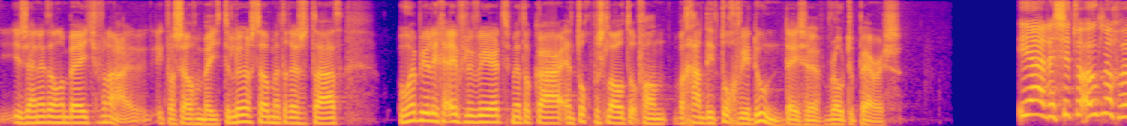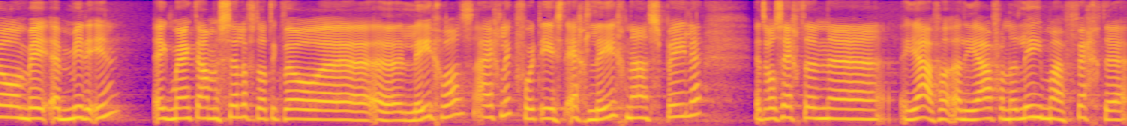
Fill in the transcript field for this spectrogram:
je zei net al een beetje van, nou, ik was zelf een beetje teleurgesteld met het resultaat. Hoe hebben jullie geëvalueerd met elkaar en toch besloten van, we gaan dit toch weer doen, deze Road to Paris? Ja, daar zitten we ook nog wel een beetje middenin. Ik merkte aan mezelf dat ik wel eh, eh, leeg was eigenlijk. Voor het eerst echt leeg na het spelen. Het was echt een, eh, ja, van, een jaar van alleen maar vechten.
